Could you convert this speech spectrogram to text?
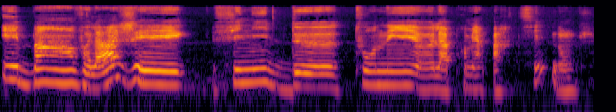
Et ben voilà, j'ai fini de tourner euh, la première partie. Donc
